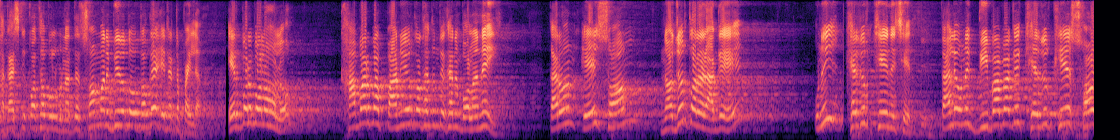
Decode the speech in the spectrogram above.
থাকা। আজকে কথা বলব না সব মানে বিরত থাকে, এটা একটা পাইলাম। এরপরে বলা হলো খাবার বা পানীয়র কথা কিন্তু এখানে বলা নেই। কারণ এই সম নজর করার আগে উনি খেজুর খেয়ে নিয়েছেন তাহলে উনি দিবাবাগে খেজুর খেয়ে সব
